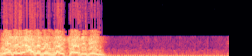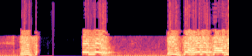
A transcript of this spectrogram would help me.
وليعلمن الكاذبين İnsanlar imtihana tabi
